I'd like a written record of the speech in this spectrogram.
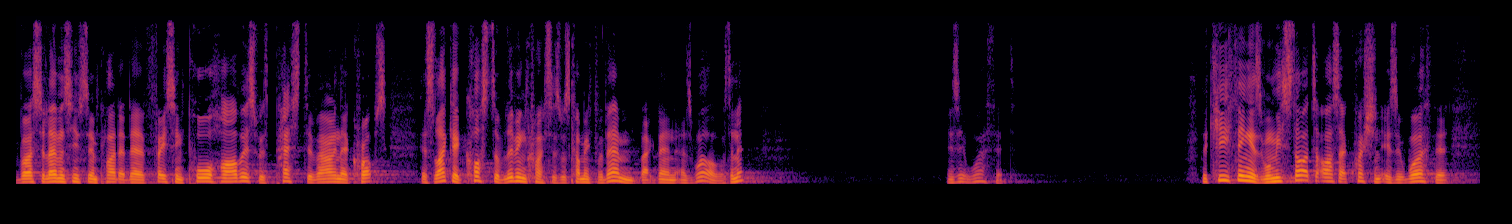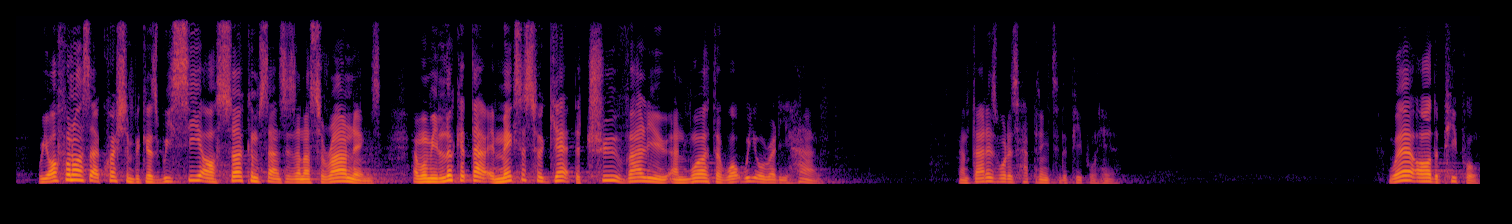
Verse 11 seems to imply that they're facing poor harvests with pests devouring their crops. It's like a cost of living crisis was coming for them back then as well, wasn't it? Is it worth it? The key thing is when we start to ask that question, is it worth it? We often ask that question because we see our circumstances and our surroundings. And when we look at that, it makes us forget the true value and worth of what we already have. And that is what is happening to the people here. Where are the people?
